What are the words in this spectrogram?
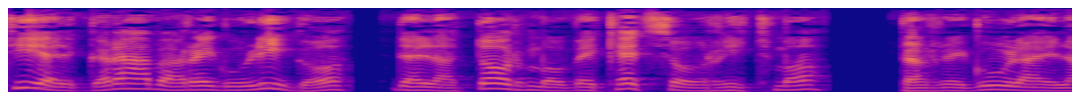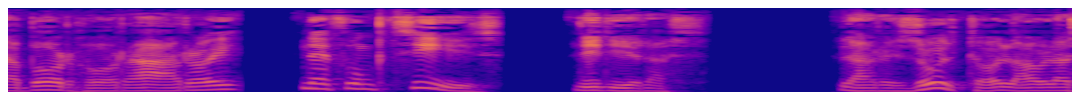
Tiel grava reguligo de la dormo vecezzo ritmo, per regula e labor horaroi, ne funcciis, li diras. La resulto, lau la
